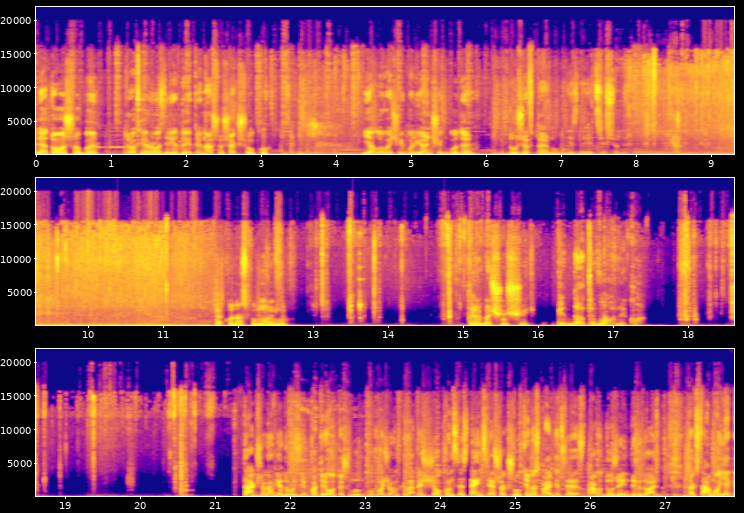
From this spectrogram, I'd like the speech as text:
для того, щоб трохи розрядити нашу шакшуку яловичий бульйончик буде дуже в тему, мені здається, сюди. Так, у нас, по-моєму, треба чуть-чуть піддати вогнику. Так, шановні друзі, патріоти шлунку, хочу вам сказати, що консистенція шакшуки насправді це справа дуже індивідуальна, так само як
